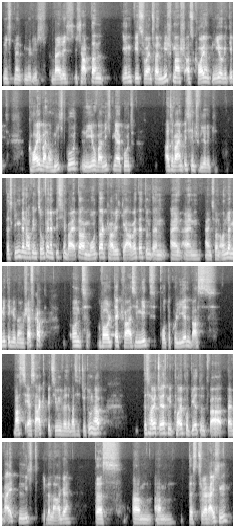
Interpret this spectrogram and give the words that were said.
nicht mehr möglich, weil ich, ich habe dann irgendwie so ein, so ein Mischmasch aus Koi und Neo getippt. Koi war noch nicht gut, Neo war nicht mehr gut, also war ein bisschen schwierig. Das ging dann auch insofern ein bisschen weiter. Am Montag habe ich gearbeitet und ein, ein, ein, ein so ein Online-Meeting mit meinem Chef gehabt und wollte quasi mit protokollieren, was, was er sagt, beziehungsweise was ich zu tun habe. Das habe ich zuerst mit Koi probiert und war bei weitem nicht in der Lage, das ähm, ähm, das zu erreichen,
